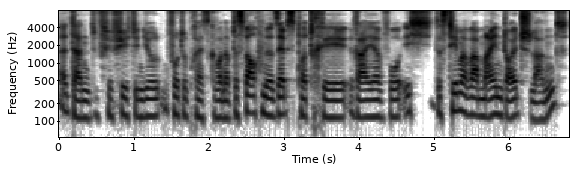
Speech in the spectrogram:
äh, dann für, für ich den Jugendfotopreis gewonnen habe. Das war auch eine Selbstporträtreihe, wo ich das Thema war mein Deutschland.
